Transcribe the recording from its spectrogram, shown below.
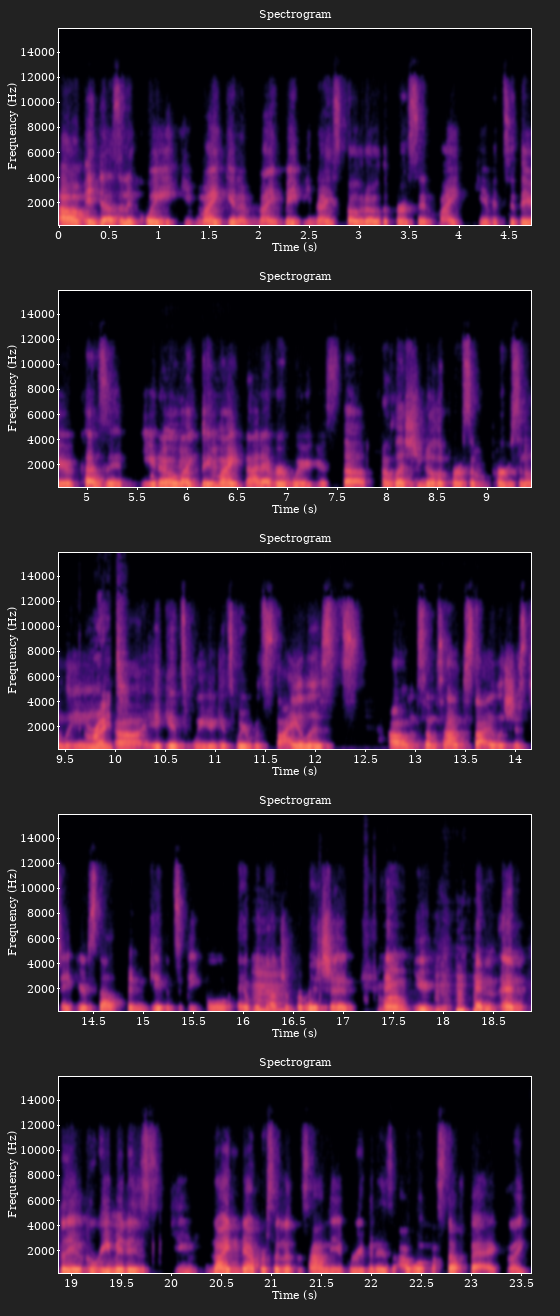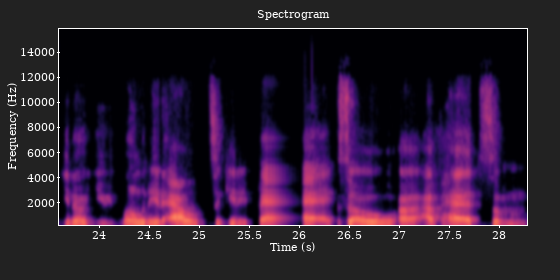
Um it doesn't equate you might get a might maybe nice photo the person might give it to their cousin you know mm-hmm, like they mm-hmm. might not ever wear your stuff unless you know the person personally right. uh it gets weird it gets weird with stylists um, sometimes stylists just take your stuff and give it to people and without mm. your permission. Wow. And you and and the agreement is you 99% of the time the agreement is I want my stuff back. Like, you know, you loan it out to get it back. So uh, I've had some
